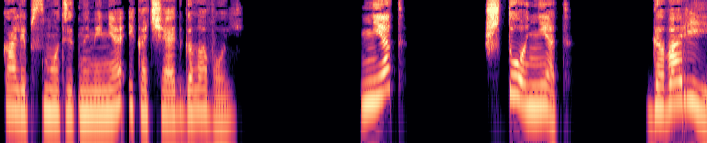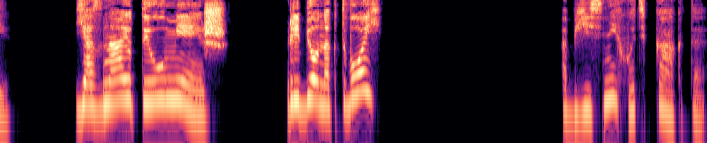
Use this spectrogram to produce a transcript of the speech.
Калиб смотрит на меня и качает головой. «Нет? Что нет? Говори! Я знаю, ты умеешь! Ребенок твой?» «Объясни хоть как-то.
